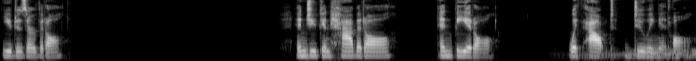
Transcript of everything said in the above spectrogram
You deserve it all. And you can have it all and be it all without doing it all.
